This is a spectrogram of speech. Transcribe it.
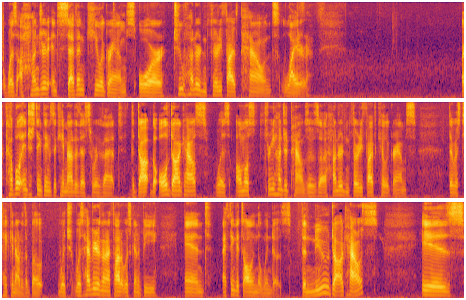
was 107 kilograms or 235 pounds lighter. A couple interesting things that came out of this were that the do- the old doghouse was almost 300 pounds. It was 135 kilograms that was taken out of the boat, which was heavier than I thought it was going to be, and I think it's all in the windows. The new doghouse is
